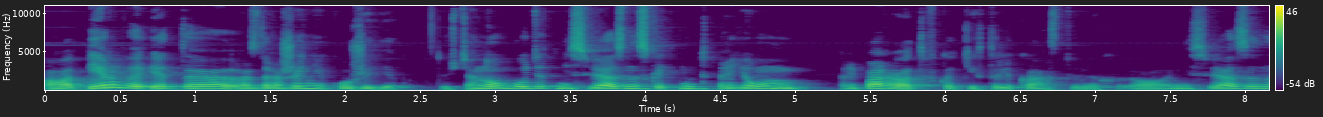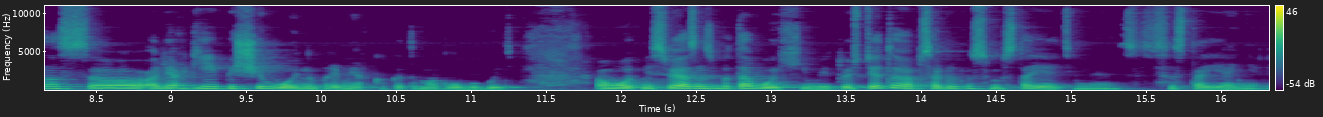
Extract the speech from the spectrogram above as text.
А первое – это раздражение кожи век. То есть оно будет не связано с каким-то приемом препаратов каких-то лекарственных, а, не связано с э, аллергией пищевой, например, как это могло бы быть, вот, не связано с бытовой химией. То есть это абсолютно самостоятельное состояние.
